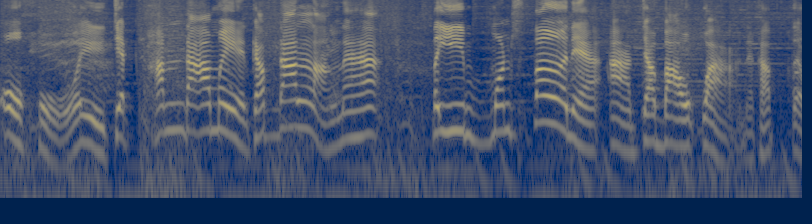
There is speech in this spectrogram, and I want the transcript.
โอ้โห7,000 ดาเมจครับด้านหลังนะฮะตีมอนสเตอร์เนี่ยอาจจะเบากว่านะครับ แต่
